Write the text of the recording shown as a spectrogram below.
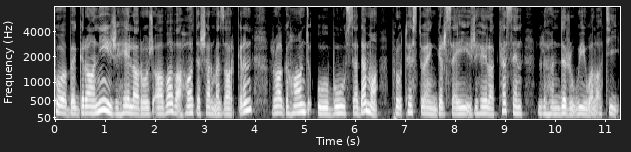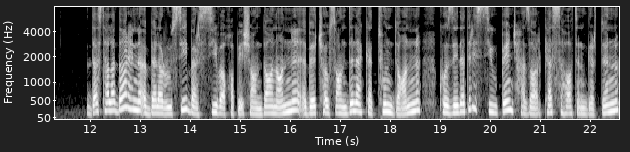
که به گرانی جهیلا روژ آوا و هات شرمزار کرن راگهاند او بو سدما پروتستو انگرسی جهیلا کسن لهندر وی ولاتی. دستهلدارن بلاروسی بر سیوا خواپیشاندانان به چوساندن که توندان که زیدتر سی و پنج هزار کس هاتن گرتن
